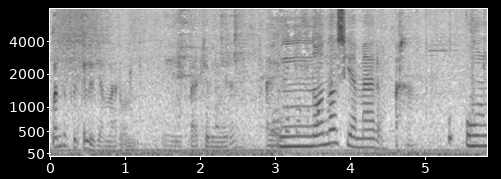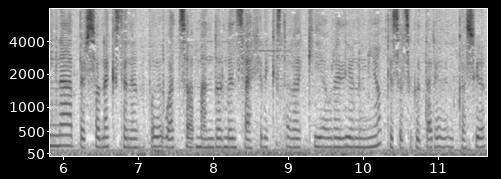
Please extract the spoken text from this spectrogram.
¿Cuándo fue que les llamaron eh, para que vinieran? No nos llamaron. Una persona que está en el grupo de WhatsApp mandó el mensaje de que estaba aquí Aurelio Nuño, que es el secretario de Educación,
